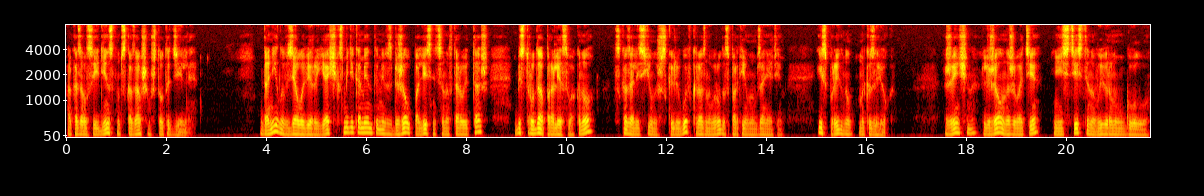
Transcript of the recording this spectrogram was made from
оказался единственным, сказавшим что-то дельное. Данила взял у Веры ящик с медикаментами, взбежал по лестнице на второй этаж, без труда пролез в окно, сказались юношеская любовь к разного рода спортивным занятиям, и спрыгнул на козырек. Женщина лежала на животе, неестественно вывернув голову.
